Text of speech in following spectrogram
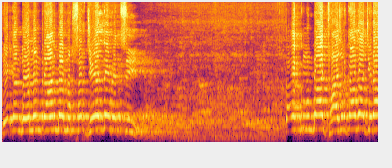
ਇੱਕ ਅੰਦੋਲਨ ਦੌਰਾਨ ਮੈਂ ਮੁਕਸਰ ਜੇਲ੍ਹ ਦੇ ਵਿੱਚ ਸੀ। ਤਾਂ ਇੱਕ ਮੁੰਡਾ ਫਾਜ਼ਿਲਕਾ ਦਾ ਜਿਹੜਾ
